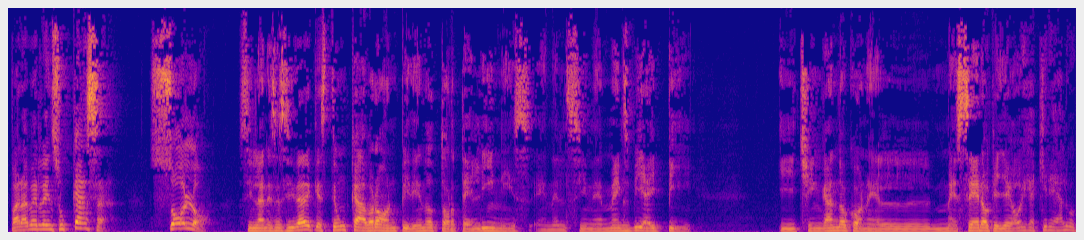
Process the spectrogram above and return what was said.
para verla en su casa, solo, sin la necesidad de que esté un cabrón pidiendo tortellinis en el Cinemex VIP y chingando con el mesero que llega, oiga, ¿quiere algo?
